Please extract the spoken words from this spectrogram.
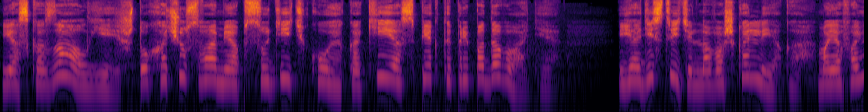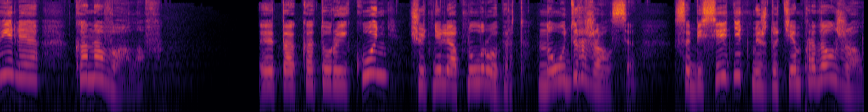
Я сказал ей, что хочу с вами обсудить кое-какие аспекты преподавания. Я действительно ваш коллега. Моя фамилия Коновалов». «Это который конь?» – чуть не ляпнул Роберт, но удержался. Собеседник между тем продолжал.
